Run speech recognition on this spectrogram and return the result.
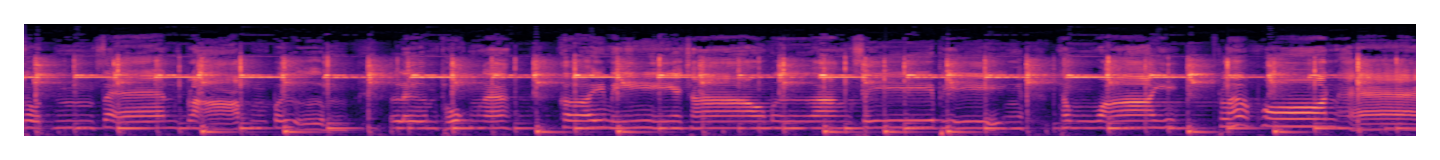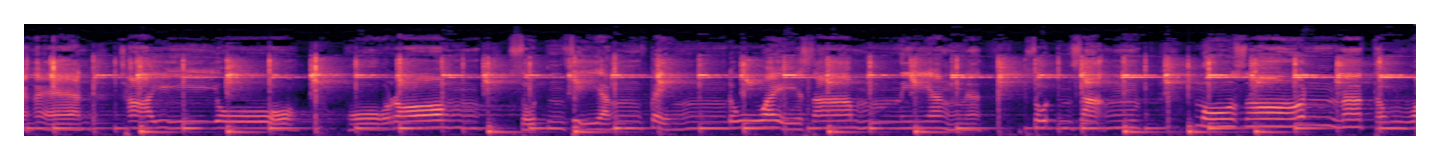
สุดแสนปราบปลื้ม ลืมทุกนะเคยมีชาวเมืองสีพิงถวายพระพรแห่แหนชัยโย โหร้องสุดเสียงเป่งด้วยซ้ำเนียง สุดสั่ง โมสอนนะถว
